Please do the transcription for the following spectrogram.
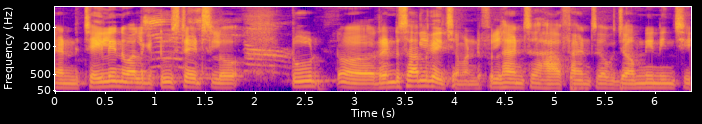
అండ్ చేయలేని వాళ్ళకి టూ స్టేట్స్లో టూ రెండు సార్లుగా ఇచ్చామండి. Full hands half hands. ఒక జర్మనీ నుంచి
